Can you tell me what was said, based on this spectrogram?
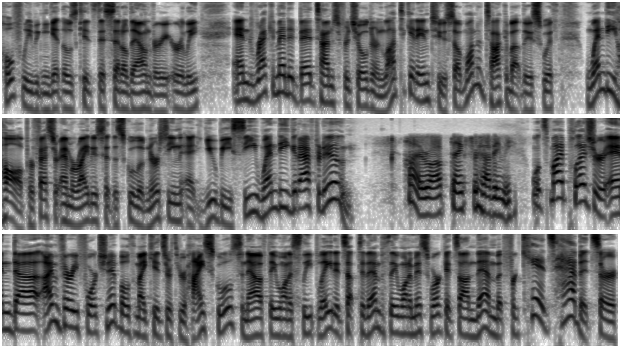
hopefully we can get those kids to settle down very early and recommended bedtimes for children. A lot to get into. So I wanted to talk about this with Wendy Hall, professor emeritus at the School of Nursing at UBC. Wendy, good afternoon. Hi, Rob. Thanks for having me. Well, it's my pleasure. And uh, I'm very fortunate. Both of my kids are through high school. So now if they want to sleep late, it's up to them. If they want to miss work, it's on them. But for kids, habits are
